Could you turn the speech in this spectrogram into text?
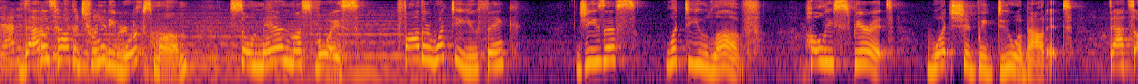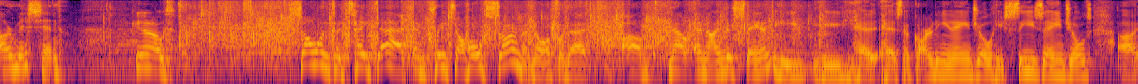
That is, That how, is how the Trinity works, Mom. So man must voice, Father, what do you think? Jesus, what do you love? Holy Spirit, what should we do about it? That's our mission. You know, someone could take that and preach a whole sermon off of that. Um, now, and I understand he he ha- has a guardian angel. He sees angels. Uh,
